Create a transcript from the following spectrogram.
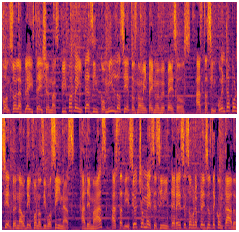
Consola PlayStation más FIFA 20 a 5,299 pesos. Hasta 50% en audífonos y bocinas. Además, hasta 18 meses sin intereses sobre precios de contado.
